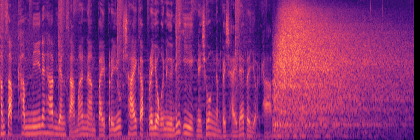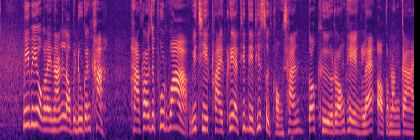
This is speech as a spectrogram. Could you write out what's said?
คำศัพท์คำนี้นะครับยังสามารถนำไปประยุกต์ใช้กับประโยคอื่นๆได้อีกในช่วงนำไปใช้ได้ประโยชน์ครับ มีประโยคอะไรนั้นเราไปดูกันค่ะ หากเราจะพูดว่าวิธีคลายเครียดที่ดีที่สุดของฉัน ก็คือร้องเพลงและออกกำลังกาย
